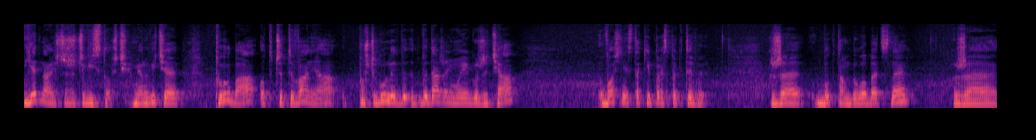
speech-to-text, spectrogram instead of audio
jedna jeszcze rzeczywistość, mianowicie próba odczytywania poszczególnych wy- wydarzeń mojego życia właśnie z takiej perspektywy że Bóg tam był obecny, że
